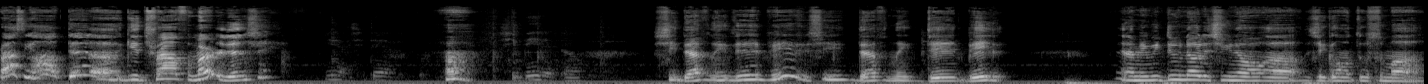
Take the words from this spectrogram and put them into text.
Roxy Hart did uh, get trial for murder, didn't she? Yeah, she did. Huh? She beat it though. She definitely did beat it. She definitely did beat it. And I mean, we do know that you know uh, that you're going through some uh,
